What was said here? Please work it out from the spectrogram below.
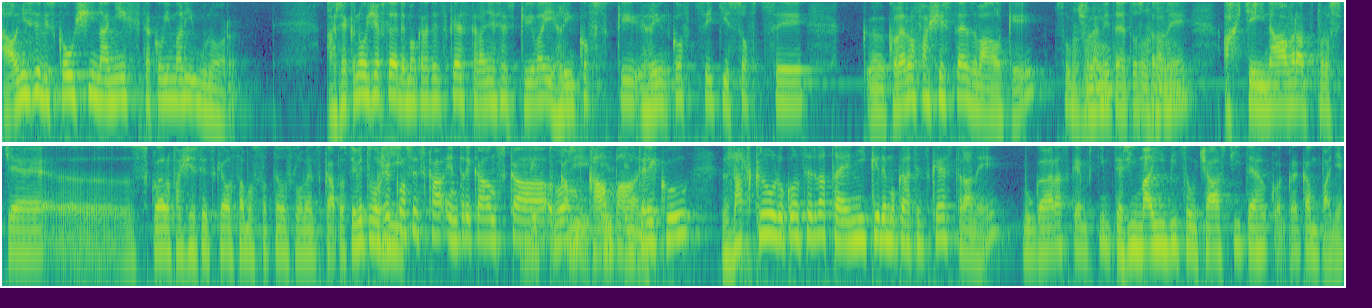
A oni si vyzkouší na nich takový malý únor. A řeknou, že v té demokratické straně se skrývají hlinkovci, tisovci, klerofašisté z války, jsou uh-huh, členy této strany uh-huh. a chtějí návrat prostě eh, z klerofašistického samostatného Slovenska. Prostě vytvoří... Takže klasická intrikánská vytvoří kampaň. intriku, zatknou dokonce dva tajemníky demokratické strany, Bugára s Kempsným, kteří mají být součástí tého kampaně.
